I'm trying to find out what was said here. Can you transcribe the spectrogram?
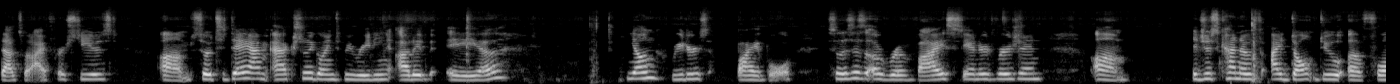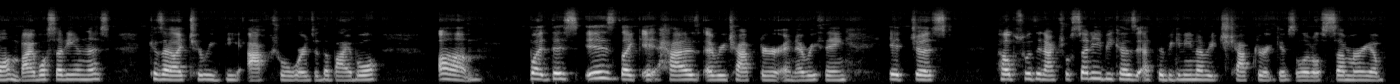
that's what I first used. Um, so today I'm actually going to be reading out of a Young Reader's Bible. So this is a revised standard version. Um, it just kind of, I don't do a full on Bible study in this because I like to read the actual words of the Bible. Um, but this is like, it has every chapter and everything. It just helps with an actual study because at the beginning of each chapter, it gives a little summary of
